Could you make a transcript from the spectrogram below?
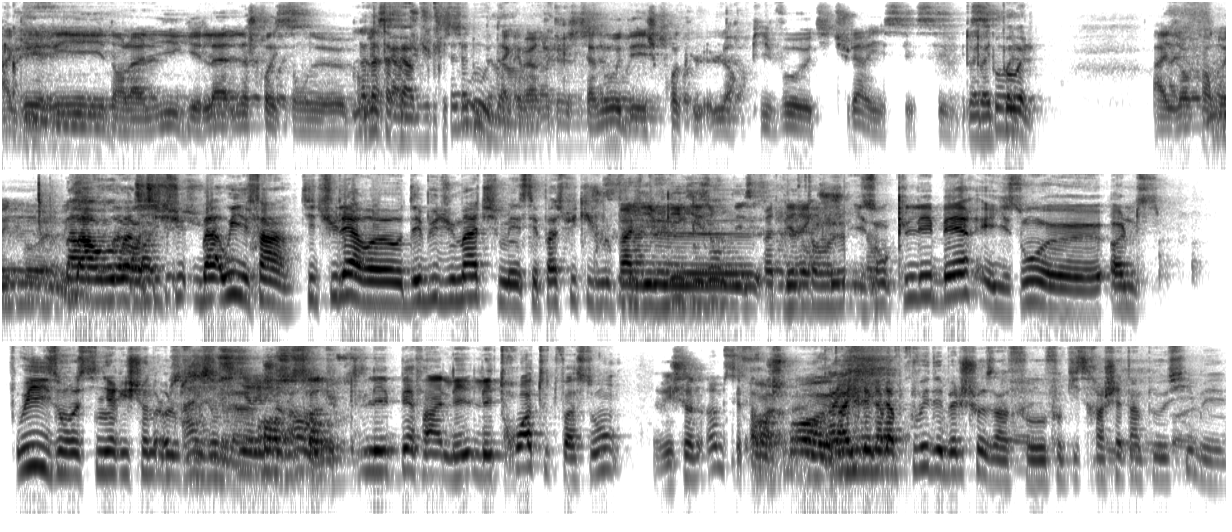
aguerri dans la ligue. Et là, là je crois qu'ils sont. De, là, là t'as perdu Christian Wood. T'as perdu Christian Wood et je crois que leur pivot titulaire, c'est. Dwight Powell. Ah, ils ont encore Dwight Powell. Bah, bah, oui, enfin, titulaire euh, au début du match, mais c'est pas celui qui joue le pas plus. ils ont des, pas de Ils ont Kleber et ils ont euh, Holmes. Oui, ils ont signé Richon Holmes. Ah, ils ont signé Richon Holmes. Les, les trois, de toute façon, Richon Holmes, c'est pas Franchement, euh, il, a, prouvé des belles choses. Hein. Faut, faut qu'il se rachète un peu aussi, mais.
